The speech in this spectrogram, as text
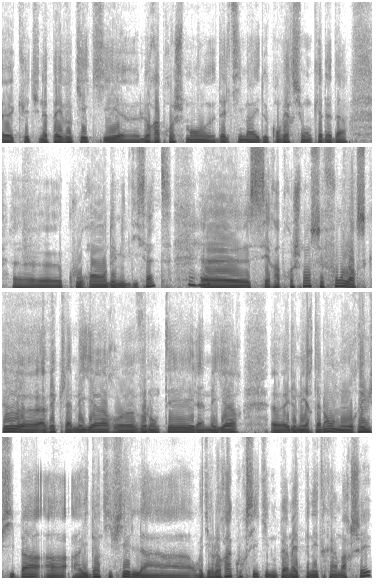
euh, que tu n'as pas évoqué qui est euh, le rapprochement euh, d'Altima et de Conversion au Canada courant 2017. Mhm. ces rapprochements se font lorsque, avec la meilleure volonté et, la meilleure, et le meilleur talent, on ne réussit pas à, à, identifier la, on va dire le raccourci qui nous permet de pénétrer un marché,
